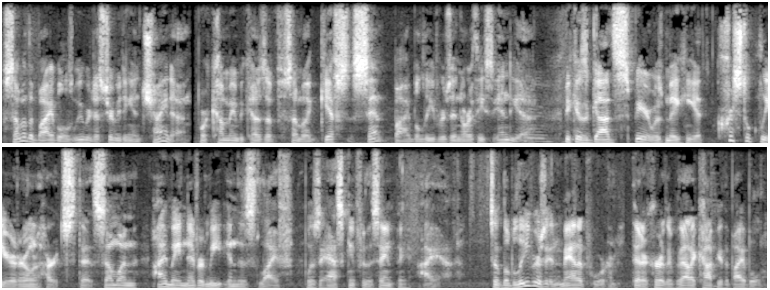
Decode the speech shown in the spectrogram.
Some of the Bibles we were distributing in China were coming because of some of the gifts sent by believers in Northeast India, mm. because God's Spirit was making it crystal clear in our own hearts that someone I may never meet in this life was asking for the same thing I have. So the believers in Manipur that are currently without a copy of the Bible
